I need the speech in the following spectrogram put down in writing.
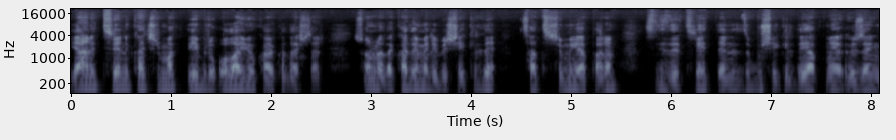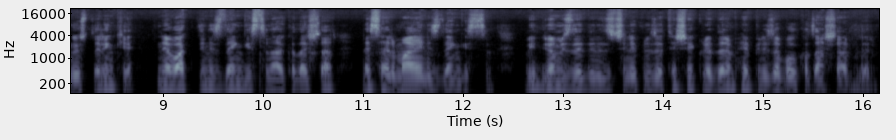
Yani treni kaçırmak diye bir olay yok arkadaşlar. Sonra da kademeli bir şekilde satışımı yaparım. Siz de trade'lerinizi bu şekilde yapmaya özen gösterin ki ne vaktinizden gitsin arkadaşlar ne sermayenizden gitsin. Videomu izlediğiniz için hepinize teşekkür ederim. Hepinize bol kazançlar dilerim.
